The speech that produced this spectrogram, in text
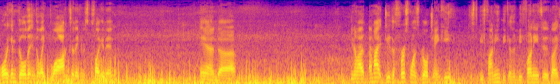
or we can build it into like blocks so they can just plug it in. and uh, you know, I, I might do the first ones real janky, just to be funny, because it'd be funny to like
